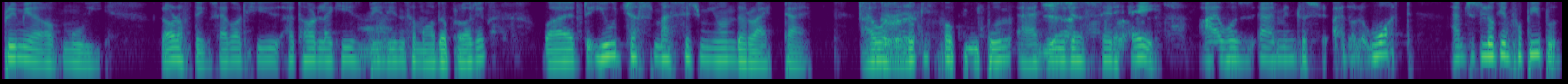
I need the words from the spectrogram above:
premiere of movie. A lot of things. I got he i thought like he's busy in some other projects but you just messaged me on the right time i was Correct. looking for people and you just said hey i was i'm interested i thought what i'm just looking for people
